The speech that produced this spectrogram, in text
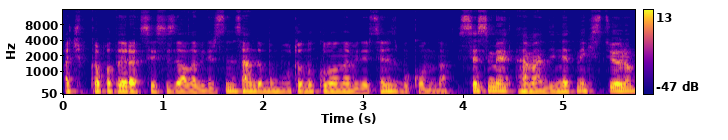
açıp kapatarak sessize alabilirsiniz hem de bu butonu kullanabilirsiniz bu konuda. Sesimi hemen dinletmek istiyorum.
